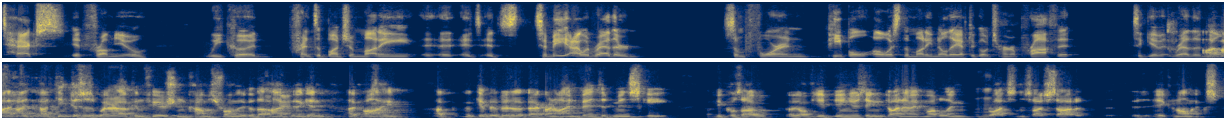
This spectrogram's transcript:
tax it from you. We could print a bunch of money. It, it's, it's to me, I would rather some foreign people owe us the money. No, they have to go turn a profit to give it rather than. I, I, I, think this is where our confusion comes from. Because okay. I, again, I, I, I'll give a bit of a background. I invented Minsky because I've, I've been using dynamic modeling mm-hmm. right since I started economics,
